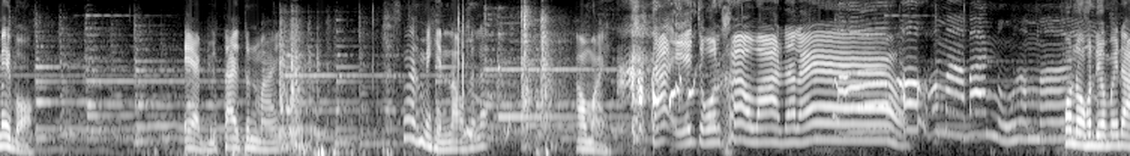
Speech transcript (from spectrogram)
ไม่บอก แอบอยู่ใต้ต้นไม้ ไม่เห็นเราซะแล้ว เอาใหม่จ้าเอ๋โจรเข้าบ้านได้แล้ว พ่อเข้ามาบ้านหนูทำไมพ่อนอนคนเดียวไม่ได้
